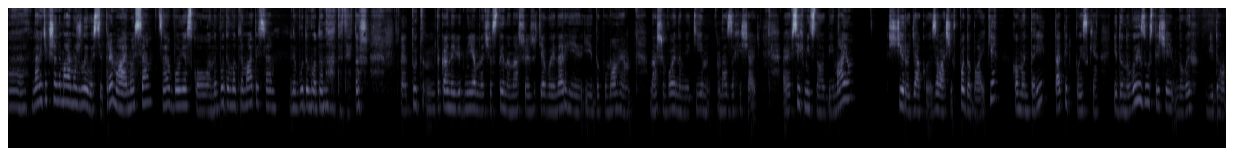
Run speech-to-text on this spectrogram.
Е, Навіть якщо немає можливості, тримаємося, це обов'язково. Не будемо триматися, не будемо донатити. Тож е, тут така невід'ємна частина нашої життєвої енергії і допомоги нашим воїнам, які нас захищають. Е, Всіх міцно обіймаю. Щиро дякую за ваші вподобайки, коментарі та підписки. І до нових зустрічей в нових відео.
